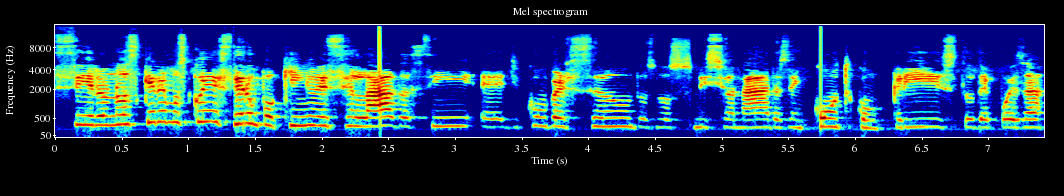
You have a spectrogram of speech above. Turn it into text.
Ciro, nós queremos conhecer um pouquinho esse lado assim é, de conversão dos nossos missionários, encontro com Cristo, depois a,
